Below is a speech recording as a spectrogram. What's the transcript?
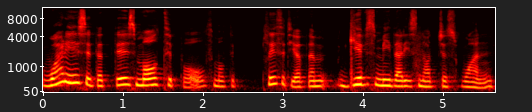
what is it that these multiples, multiplicity of them gives me that it's not just one.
